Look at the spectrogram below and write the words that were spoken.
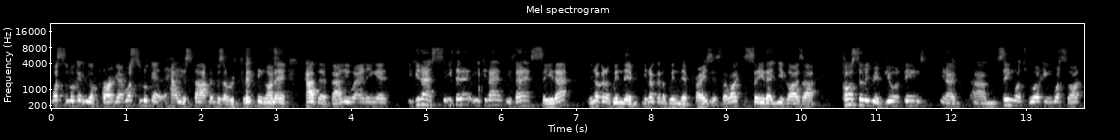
wants to look at your program, wants to look at how your staff members are reflecting on it, how they're evaluating it. If you don't, if they don't, if you don't, if they don't see that, you're not going to win their you're not going to win their praises. They like to see that you guys are constantly reviewing things, you know, um, seeing what's working, what's not,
